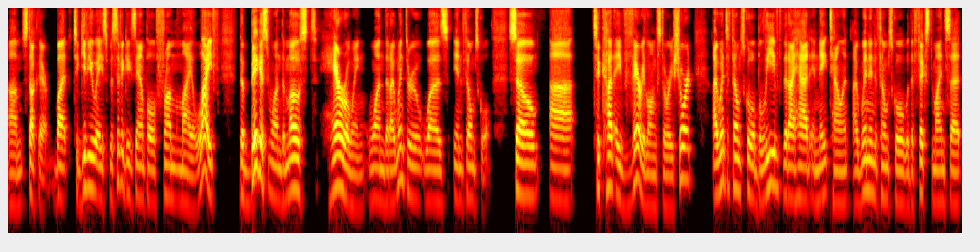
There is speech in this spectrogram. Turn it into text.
um, stuck there. But to give you a specific example from my life, the biggest one, the most harrowing one that I went through was in film school. So, uh, to cut a very long story short, I went to film school, believed that I had innate talent. I went into film school with a fixed mindset.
